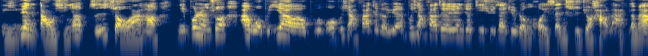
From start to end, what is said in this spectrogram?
以愿导行，要直走啊哈！你不能说啊，我不要，不，我不想发这个愿，不想发这个愿就继续再去轮回生死就好了，有没有？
